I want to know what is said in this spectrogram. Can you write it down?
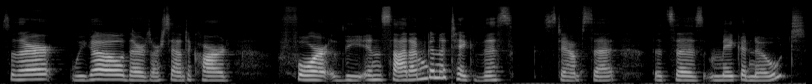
So there we go. There's our Santa card for the inside. I'm going to take this stamp set that says make a note.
